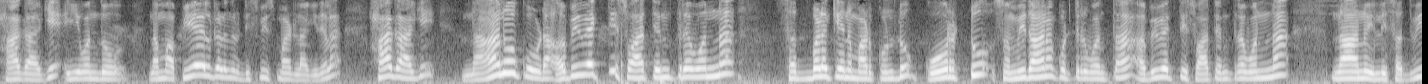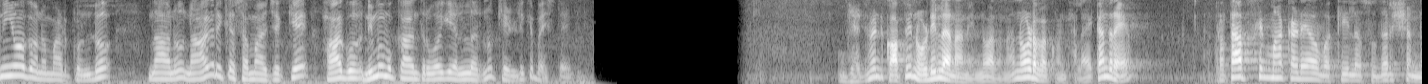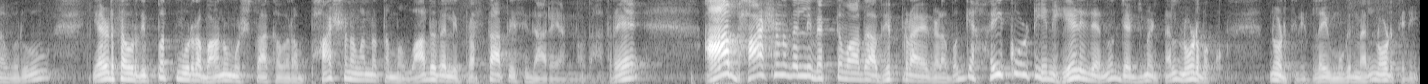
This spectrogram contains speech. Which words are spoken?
ಹಾಗಾಗಿ ಈ ಒಂದು ನಮ್ಮ ಪಿ ಎಲ್ಗಳನ್ನು ಡಿಸ್ಮಿಸ್ ಮಾಡಲಾಗಿದೆಯಲ್ಲ? ಹಾಗಾಗಿ ನಾನು ಕೂಡ ಅಭಿವ್ಯಕ್ತಿ ಸ್ವಾತಂತ್ರ್ಯವನ್ನು ಸದ್ಬಳಕೆಯನ್ನು ಮಾಡಿಕೊಂಡು ಕೋರ್ಟು ಸಂವಿಧಾನ ಕೊಟ್ಟಿರುವಂತಹ ಅಭಿವ್ಯಕ್ತಿ ಸ್ವಾತಂತ್ರ್ಯವನ್ನು ನಾನು ಇಲ್ಲಿ ಸದ್ವಿನಿಯೋಗವನ್ನು ಮಾಡಿಕೊಂಡು ನಾನು ನಾಗರಿಕ ಸಮಾಜಕ್ಕೆ ಹಾಗೂ ನಿಮ್ಮ ಮುಖಾಂತರವಾಗಿ ಎಲ್ಲರನ್ನೂ ಕೇಳಲಿಕ್ಕೆ ಬಯಸ್ತಾ ಇದ್ದೀನಿ. ಜಡ್ಮೆಂಟ್ ಕಾಪಿ ನೋಡಿಲ್ಲ ನಾನು ಇನ್ನೂ ಅದನ್ನು. ನೋಡಬೇಕು ಒಂದ್ಸಲ. ಯಾಕಂದರೆ ಪ್ರತಾಪ್ ಸಿಂಹ ಕಡೆಯ ವಕೀಲ ಸುದರ್ಶನ್ ಅವರು ಎರಡು ಸಾವಿರದ ಇಪ್ಪತ್ತ್ಮೂರರ ಬಾನು ಮುಷ್ತಾಕ್ ಅವರ ಭಾಷಣವನ್ನು ತಮ್ಮ ವಾದದಲ್ಲಿ ಪ್ರಸ್ತಾಪಿಸಿದ್ದಾರೆ ಅನ್ನೋದಾದರೆ, ಆ ಭಾಷಣದಲ್ಲಿ ವ್ಯಕ್ತವಾದ ಅಭಿಪ್ರಾಯಗಳ ಬಗ್ಗೆ ಹೈಕೋರ್ಟ್ ಏನು ಹೇಳಿದೆ ಅನ್ನೋದು ಜಡ್ಜ್ಮೆಂಟ್ನಲ್ಲಿ ನೋಡಬೇಕು. ನೋಡ್ತೀನಿ. ಲೈವ್ ಮುಗಿದ ಮೇಲೆ ನೋಡ್ತೀನಿ.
